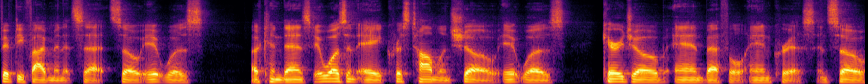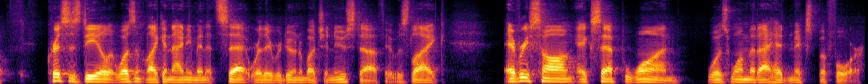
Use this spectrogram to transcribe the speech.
55 minute set. So it was a condensed, it wasn't a Chris Tomlin show. It was Kari Jobe and Bethel and Chris. And so Chris's deal, it wasn't like a 90 minute set where they were doing a bunch of new stuff. It was like every song except one was one that I had mixed before.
